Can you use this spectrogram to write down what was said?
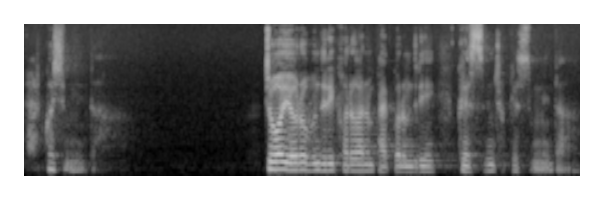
할 것입니다. 저와 여러분들이 걸어가는 발걸음들이 그랬으면 좋겠습니다.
